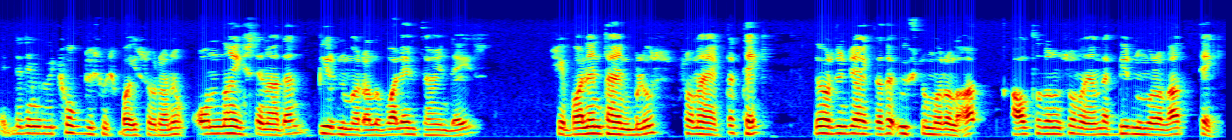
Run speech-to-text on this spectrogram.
E, dediğim gibi çok düşmüş bahis oranı. Onunla istinaden 1 numaralı Valentine'deyiz şey Valentine Blues son ayakta tek. Dördüncü ayakta da 3 numaralı at. Altılının son ayağında 1 numaralı at tek.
